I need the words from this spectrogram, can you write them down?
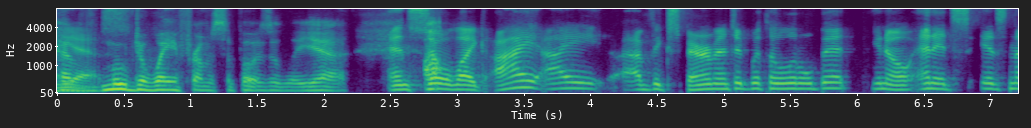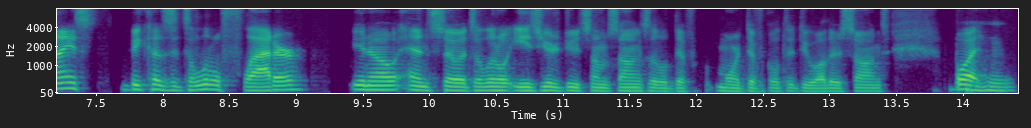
have Yes. moved away from supposedly yeah and so like i i i've experimented with a little bit you know and it's it's nice because it's a little flatter you know and so it's a little easier to do some songs a little diff- more difficult to do other songs but Mhm.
